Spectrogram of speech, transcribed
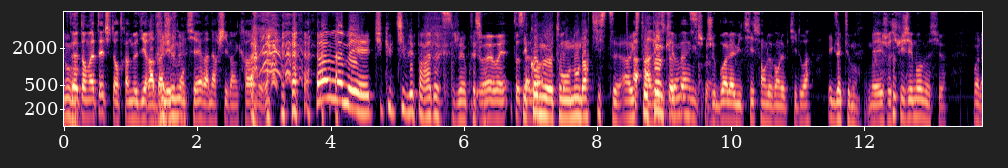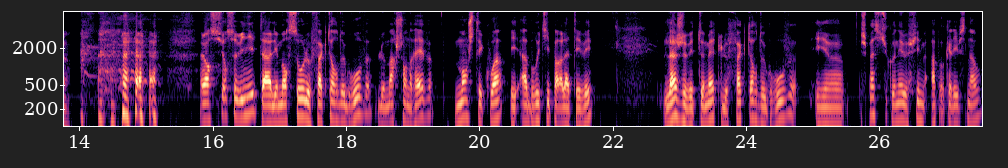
non, Ça, non. Dans ma tête, j'étais en train de me dire à bas les frontières, anarchie vaincra. mais- Ah non, mais tu cultives les paradoxes, j'ai l'impression. Ouais, ouais, C'est comme euh, ton nom d'artiste, Ah, Aristopunk. Aristopunk, hein, je, je bois la 8 en levant le petit doigt. Exactement. Mais je suis Gémeaux, monsieur. Voilà. Alors sur ce vinyle, t'as les morceaux Le Facteur de Groove, Le Marchand de Rêve, Mange tes quoi et Abruti par la TV. Là, je vais te mettre Le Facteur de Groove et euh, je sais pas si tu connais le film Apocalypse Now.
